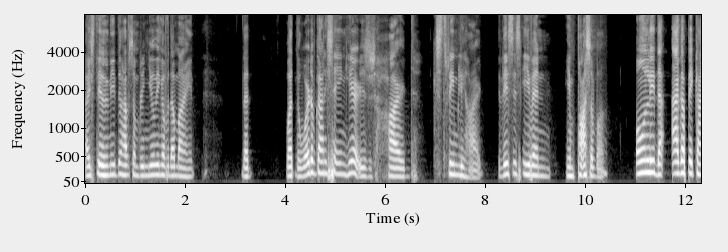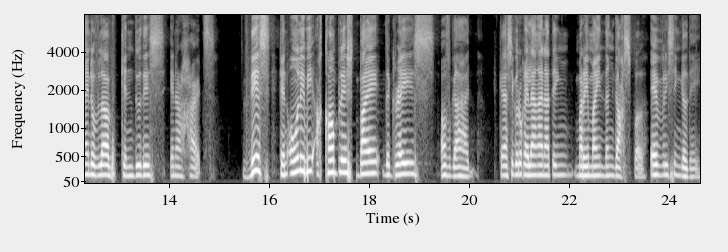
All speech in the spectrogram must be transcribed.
I still need to have some renewing of the mind. That what the Word of God is saying here is hard, extremely hard. This is even impossible. Only the agape kind of love can do this in our hearts. This can only be accomplished by the grace of God. Kaya siguro kailangan nating ma-remind ng gospel every single day.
